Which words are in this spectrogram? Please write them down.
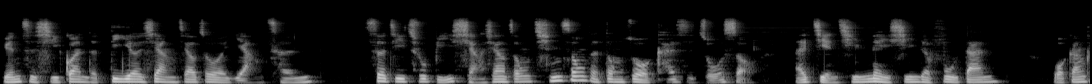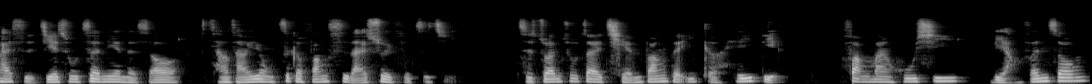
原子习惯的第二项叫做养成，设计出比想象中轻松的动作开始着手，来减轻内心的负担。我刚开始接触正念的时候，常常用这个方式来说服自己，只专注在前方的一个黑点。放慢呼吸两分钟，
